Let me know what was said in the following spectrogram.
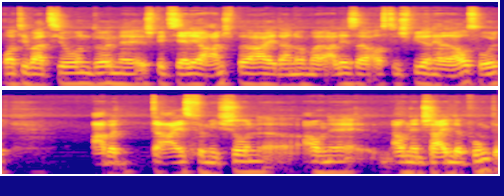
Motivation, durch eine spezielle Ansprache dann nochmal alles aus den Spielern herausholt. Aber da ist für mich schon äh, auch, eine, auch ein entscheidender Punkt.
